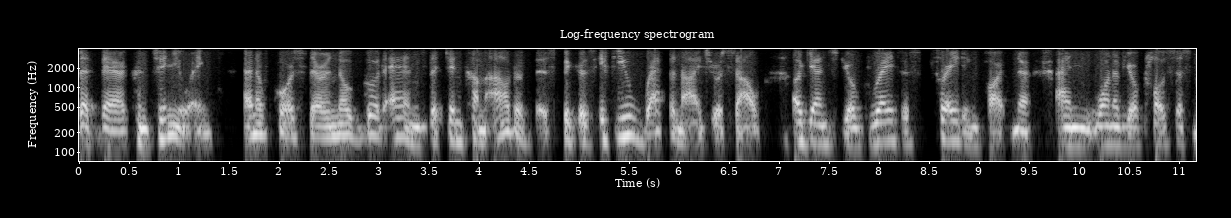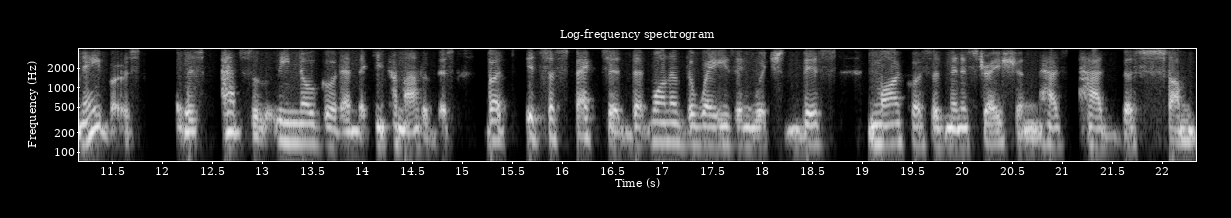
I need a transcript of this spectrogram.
that they're continuing. And of course, there are no good ends that can come out of this because if you weaponize yourself against your greatest trading partner and one of your closest neighbors, there's absolutely no good end that can come out of this. But it's suspected that one of the ways in which this Marcos administration has had the some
